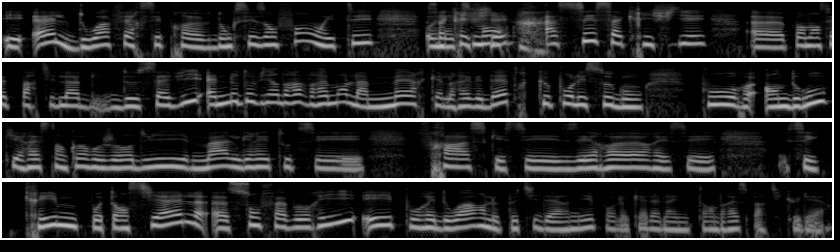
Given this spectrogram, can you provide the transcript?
Et elle doit faire ses preuves. Donc ses enfants ont été honnêtement assez sacrifiés euh, pendant cette partie-là de sa vie. Elle ne deviendra vraiment la mère qu'elle rêvait d'être que pour les seconds. Pour Andrew, qui reste encore aujourd'hui, malgré toutes ses frasques et ses erreurs et ses, ses crimes potentiels, euh, son favori, et pour Édouard, le petit dernier, pour lequel elle a une tendresse particulière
